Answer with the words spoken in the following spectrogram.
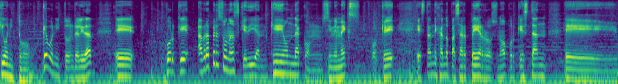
qué bonito, qué bonito en realidad. Eh, porque habrá personas que digan, ¿qué onda con Cinemex? ¿Por qué están dejando pasar perros? ¿No? ¿Por qué están... Eh,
